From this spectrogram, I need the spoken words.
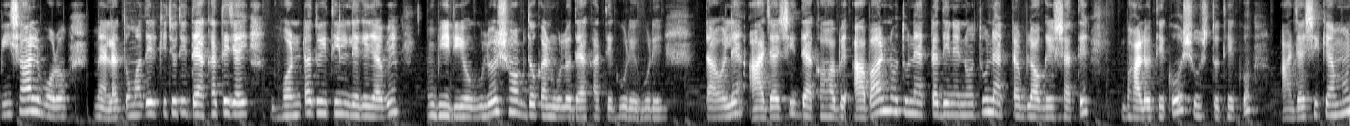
বিশাল বড় মেলা। তোমাদেরকে যদি দেখাতে যাই, ঘণ্টা দুই তিন লেগে যাবে ভিডিওগুলো, সব দোকানগুলো দেখাতে ঘুরে ঘুরে। তাহলে আজ আসি, দেখা হবে আবার নতুন একটা দিনে, নতুন একটা ব্লগের সাথে। ভালো থেকো, সুস্থ থেকো, আজ আসি কেমন?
